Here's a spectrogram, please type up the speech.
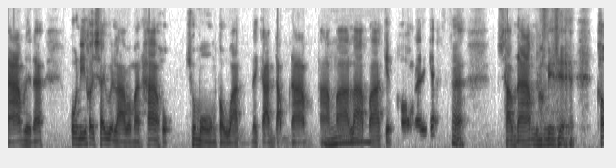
น้ำเลยนะ พวกนี้เขาใช้เวลาประมาณห้าหกชั่วโมงต่อวันในการดำน้ำหาปลาล่าปลาเก็บของอะไรเงี้ยนะ ชาวน้ำตรงนี้เนี่ยเขา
